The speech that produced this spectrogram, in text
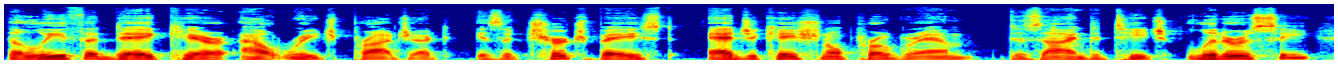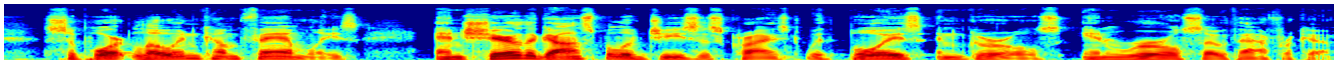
The Letha Daycare Outreach Project is a church based educational program designed to teach literacy, support low income families, and share the gospel of Jesus Christ with boys and girls in rural South Africa.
